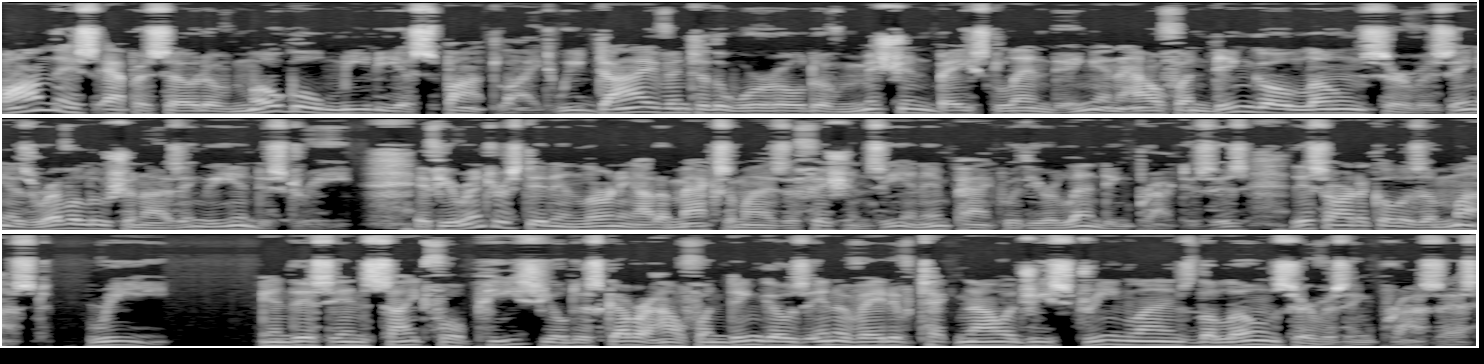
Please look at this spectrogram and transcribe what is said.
On this episode of Mogul Media Spotlight, we dive into the world of mission based lending and how Fundingo loan servicing is revolutionizing the industry. If you're interested in learning how to maximize efficiency and impact with your lending practices, this article is a must read. In this insightful piece, you'll discover how Fundingo's innovative technology streamlines the loan servicing process,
